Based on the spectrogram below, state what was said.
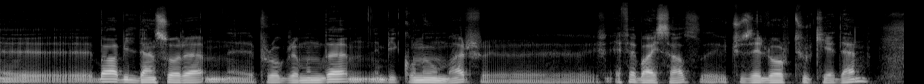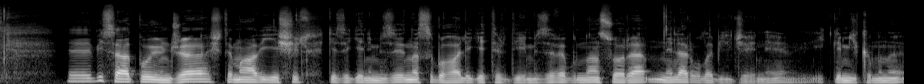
e, Babil'den sonra e, programında bir konuğum var. E, Efe Baysal, 350 Org Türkiye'den. E, bir saat boyunca işte mavi yeşil gezegenimizi nasıl bu hale getirdiğimizi ve bundan sonra neler olabileceğini, iklim yıkımını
